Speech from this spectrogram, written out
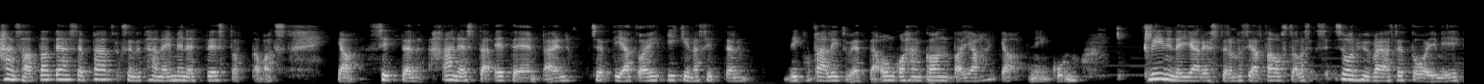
hän saattaa tehdä sen päätöksen, että hän ei mene testattavaksi. Ja sitten hänestä eteenpäin se tieto ei ikinä sitten niin kuin välity, että onko hän kantaja ja niin kuin kliininen järjestelmä siellä taustalla, se on hyvä ja se toimii,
